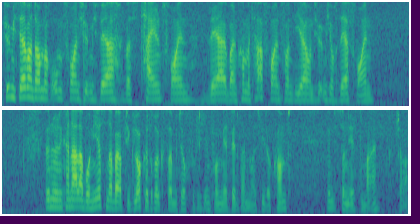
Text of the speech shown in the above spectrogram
Ich würde mich selber einen Daumen nach oben freuen, ich würde mich sehr über das Teilen freuen, sehr über einen Kommentar freuen von dir und ich würde mich auch sehr freuen, wenn du den Kanal abonnierst und dabei auf die Glocke drückst, damit du auch wirklich informiert wird, wenn ein neues Video kommt. Bis zum nächsten Mal. Ciao.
